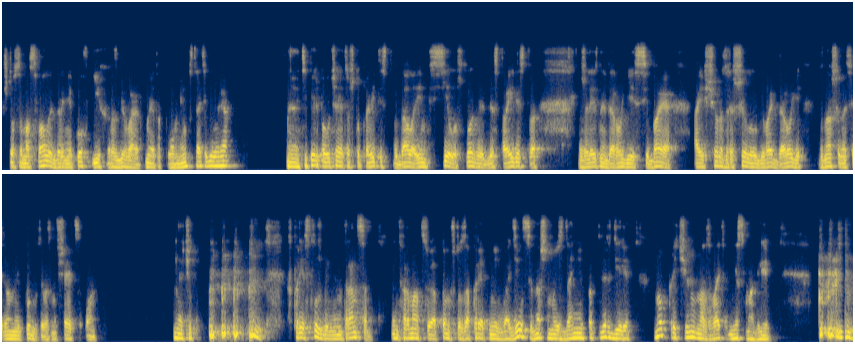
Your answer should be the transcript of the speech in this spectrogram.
что самосвалы горняков их разбивают. Мы это помним, кстати говоря. Э, теперь получается, что правительство дало им все условия для строительства железной дороги из Сибая, а еще разрешило убивать дороги в наши населенные пункты, возмущается он. Значит, в пресс-службе Минтранса информацию о том, что запрет не вводился, нашему изданию подтвердили, но причину назвать не смогли.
